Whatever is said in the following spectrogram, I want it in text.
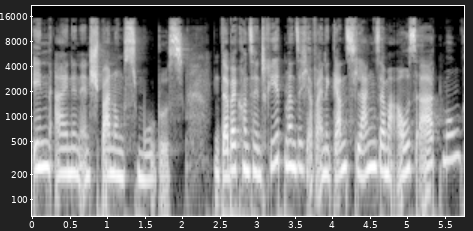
in einen Entspannungsmodus. Und dabei konzentriert man sich auf eine ganz langsame Ausatmung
